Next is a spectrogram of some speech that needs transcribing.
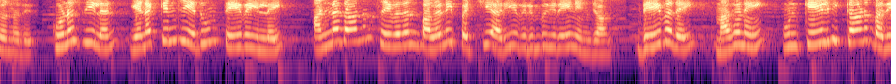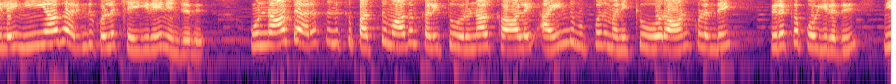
சொன்னது. குணசீலன் எனக்கென்று எதுவும் தேவையில்லை. அன்னதானம் செய்வதன் பலனை பற்றி அறிய விரும்புகிறேன் என்றான். தேவதை மகனே உன் கேள்விக்கான பதிலை நீயாக அறிந்து கொள்ளச் செய்கிறேன் என்றது. உன் நாட்டு அரசனுக்கு பத்து மாதம் கழித்து ஒரு நாள் காலை ஐந்து முப்பது மணிக்கு ஓர் ஆண் குழந்தை பிறக்கப் போகிறது. நீ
